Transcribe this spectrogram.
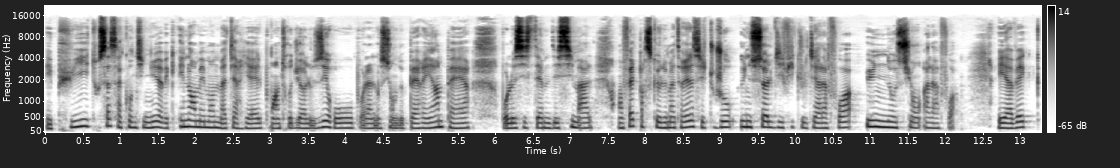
Et puis tout ça, ça continue avec énormément de matériel pour introduire le zéro, pour la notion de pair et impair, pour le système décimal. En fait, parce que le matériel, c'est toujours une seule difficulté à la fois, une notion à la fois. Et avec,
